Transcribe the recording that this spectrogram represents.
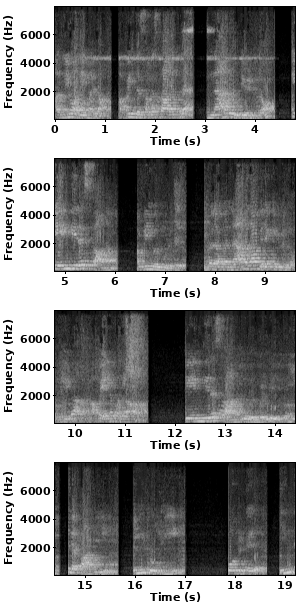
அதுலயும் அதே மாதிரிதான். அப்ப இந்த சமஸ்தானத்துல நான் ஊட்டி எடுத்தோம் கேந்திர ஸ்தானம் அப்படின்னு வரும் பொழுது. இப்ப நம்ம நாக தான் விலக்கி விடுறோம் இல்லையா? அப்ப என்ன பண்ணலாம்? கேந்திர ஸ்தானம் வரும் பொழுது இந்த பாதி இன்குட்டி போட்டுட்டு இந்த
